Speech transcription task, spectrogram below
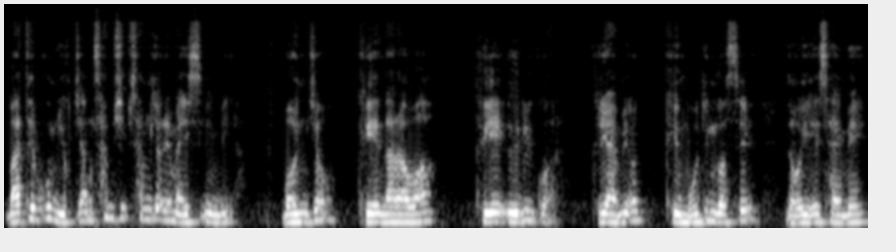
마태복음 6장 33절의 말씀입니다. 먼저 그의 나라와 그의 의를 구하라. 그리하면 그 모든 것을 너희의 삶에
